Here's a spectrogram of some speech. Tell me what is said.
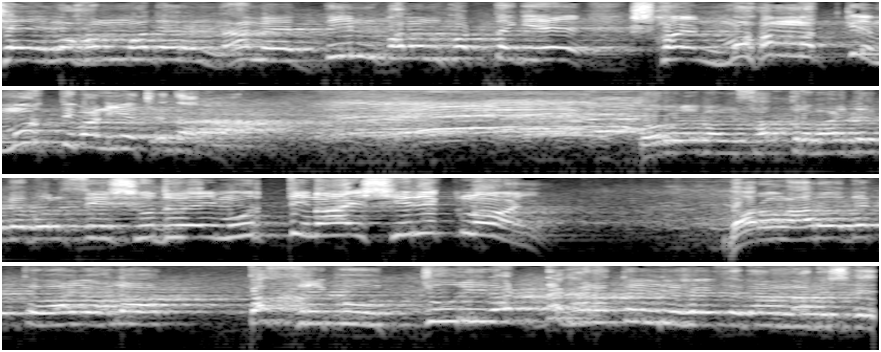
সেই মোহাম্মদের নামে দিন পালন করতে গিয়ে স্বয়ং মোহাম্মদকে মূর্তি বানিয়েছে তারা। তরুণ এবং ছাত্র ভাইদেরকে বলছি, শুধু এই মূর্তি নয়, শিরিক নয়, বরং আরও দেখতে হয় ওলা তাসরিকু চুরির আড্ডাখানা তৈরি হয়েছে বাংলাদেশে।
